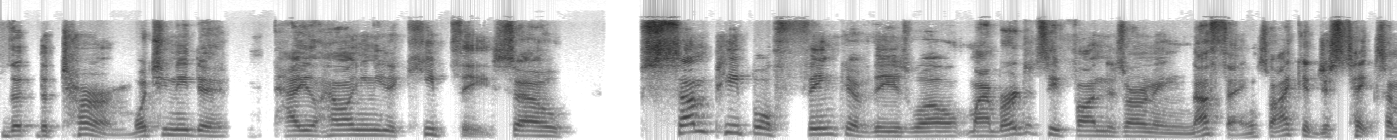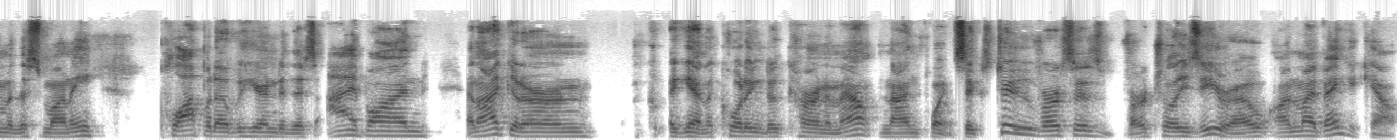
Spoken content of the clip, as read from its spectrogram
the the term, what you need to how you how long you need to keep these. So some people think of these well my emergency fund is earning nothing so i could just take some of this money plop it over here into this i bond and i could earn again according to current amount 9.62 versus virtually zero on my bank account.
